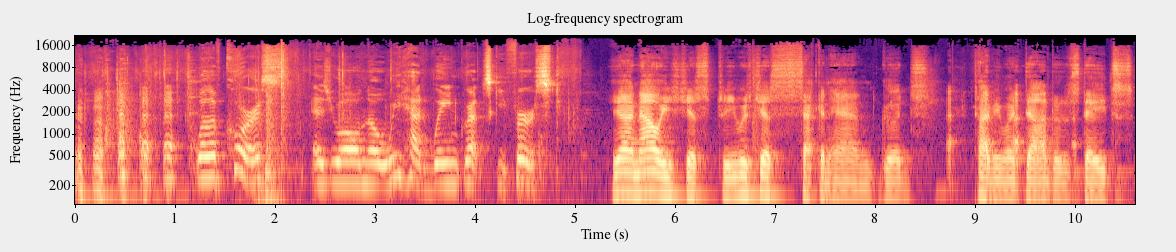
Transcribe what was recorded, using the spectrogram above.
well, of course, as you all know, we had Wayne Gretzky first. Yeah, now he's just he was just secondhand goods. Time he went down to the states.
